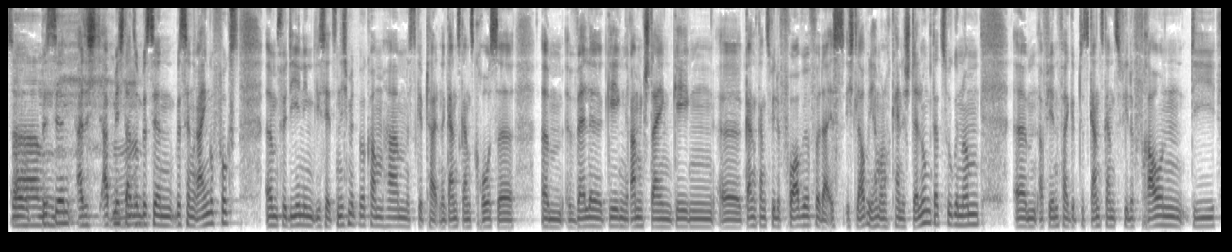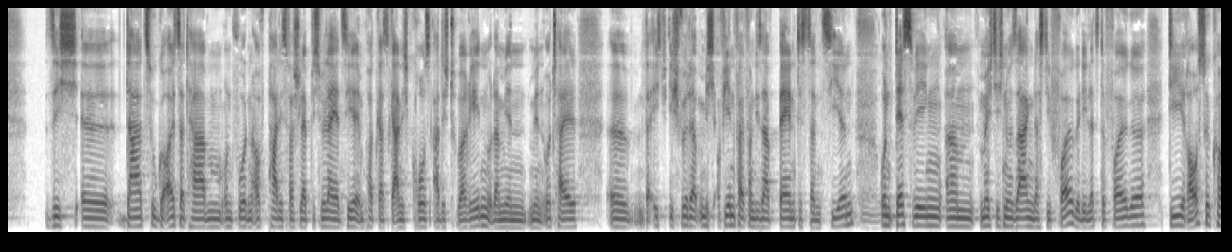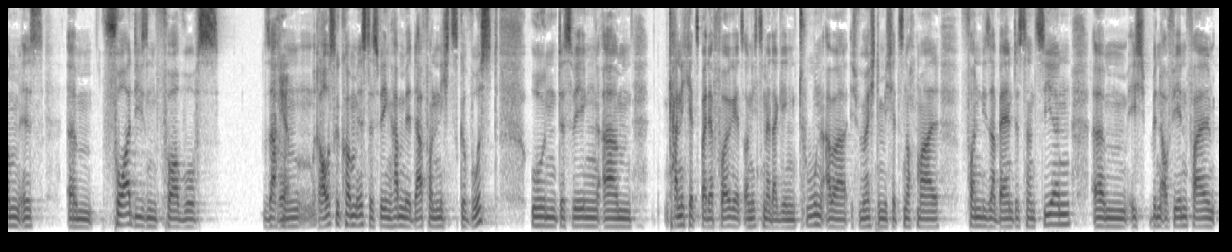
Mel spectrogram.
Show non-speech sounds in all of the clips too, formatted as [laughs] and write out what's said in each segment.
So ein ähm, bisschen, also ich habe mich dann so ein bisschen, bisschen reingefuchst. Ähm, für diejenigen, die es jetzt nicht mitbekommen haben, es gibt halt eine ganz, ganz große ähm, Welle gegen Rammstein, gegen äh, ganz, ganz viele Vorwürfe. Da ist, ich glaube, die haben auch noch keine Stellung dazu genommen. Ähm, auf jeden Fall gibt es ganz, ganz viele Frauen, die sich äh, dazu geäußert haben und wurden auf Partys verschleppt. Ich will da jetzt hier im Podcast gar nicht großartig drüber reden oder mir ein, mir ein Urteil. Äh, ich, ich würde mich auf jeden Fall von dieser Band distanzieren. Mhm. Und deswegen ähm, möchte ich nur sagen, dass die Folge, die letzte Folge, die rausgekommen ist, ähm, vor diesen Vorwurfs Sachen ja. rausgekommen ist. Deswegen haben wir davon nichts gewusst. Und deswegen ähm, kann ich jetzt bei der Folge jetzt auch nichts mehr dagegen tun, aber ich möchte mich jetzt nochmal von dieser Band distanzieren. Ähm, ich bin auf jeden Fall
